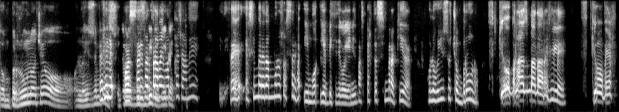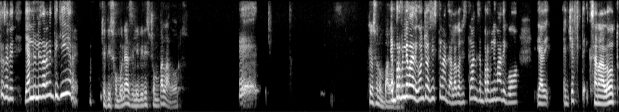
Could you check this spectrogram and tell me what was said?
Ο, ο Μπρούνο και ο, ο Λοΐζος είναι Ρε φίλε, ο περισσότερο Ασάριφα πρέπει να πάει δυσβητικοί μάρκα για μέ. Ρε, ε, σήμερα ήταν μόνος ο Ασάριφα. Οι, μο- οι επιθετικογενείς μας παίχτες σήμερα ποιοι ήταν; Ο Λοΐζος και ο Μπρούνο. Δυο πλάσματα ρε φίλε. Δυο παίχτες ρε. Οι άλλοι όλοι ήταν αμυντικοί ρε. Και της ομονίας λείπει της και ο Μπαλαδόρος. Ε, Ποιος είναι ο Είναι Μπαλαδόρος. προβληματικό και το σύστημα της, αλλά το σύστημα της είναι προβληματικό. Γιατί, ε, και φτε- ξαναλώ, το,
